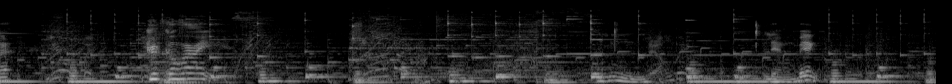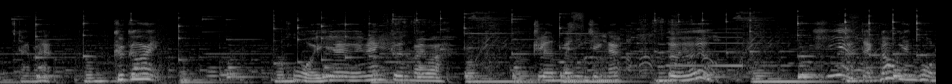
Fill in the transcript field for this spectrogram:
นะคือเขาให้อื้อหือเหลียงเบ้งจัดมาคือก้อยโอ้โหเฮียเอ้ยแม่งเกินไปว่ะเกินไปจริงๆนะ เออเฮียแต่นอกยังโหด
